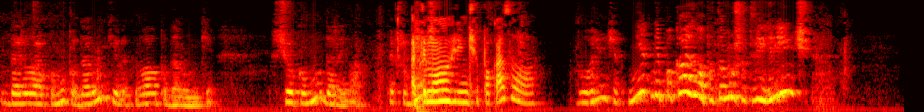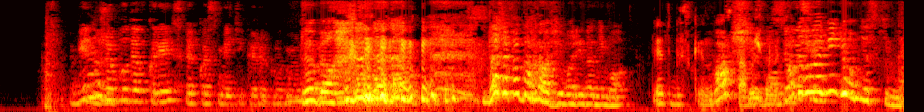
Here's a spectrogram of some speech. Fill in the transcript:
дарила кому подарунки, висилала подарунки. Що кому дарила. Так що, А ти мого грінчу показувала? Був Грінча? Ні, не показувала, тому що твій Грінч. Він уже буде в корейській косметиці рекламувати. Даже фотографії Маріна нема. Я тобі скину. Вообще, да. Все, Все було відео мені скинути.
